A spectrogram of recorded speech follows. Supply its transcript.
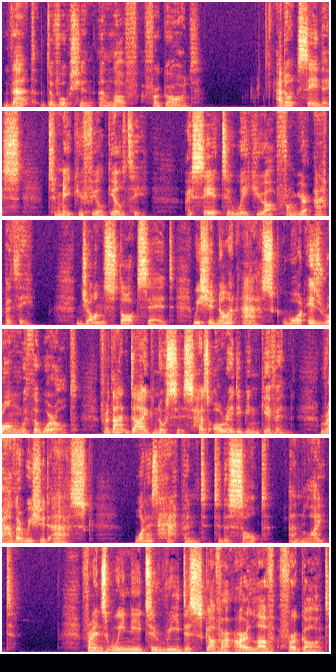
that devotion and love for God? I don't say this to make you feel guilty. I say it to wake you up from your apathy. John Stott said, We should not ask what is wrong with the world, for that diagnosis has already been given. Rather, we should ask, What has happened to the salt and light? Friends, we need to rediscover our love for God,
